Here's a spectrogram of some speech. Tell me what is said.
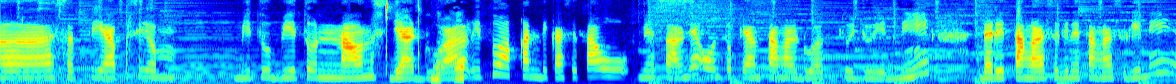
uh, setiap si B2B to announce jadwal itu akan dikasih tahu. Misalnya untuk yang tanggal 27 ini dari tanggal segini tanggal segini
